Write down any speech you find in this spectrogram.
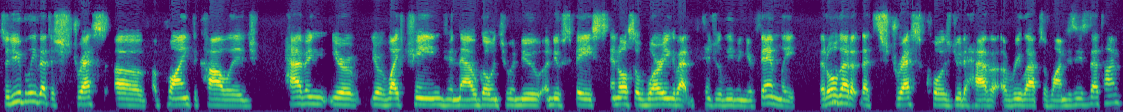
So do you believe that the stress of applying to college, having your your life change and now go into a new a new space and also worrying about potentially leaving your family, that all that that stress caused you to have a, a relapse of Lyme disease at that time?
